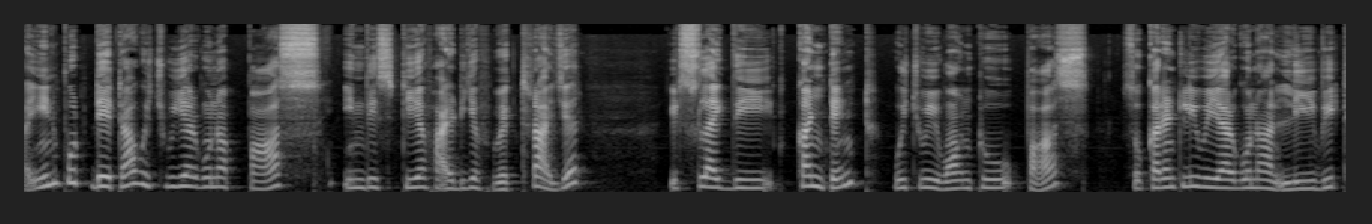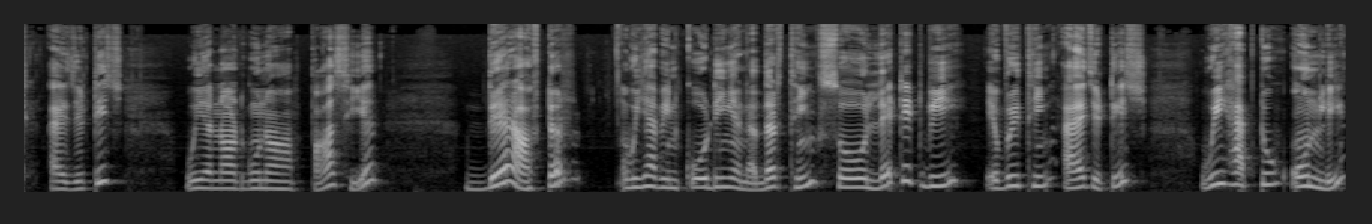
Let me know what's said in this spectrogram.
Uh, input data which we are gonna pass in this tf-idf vectorizer. It's like the content which we want to pass. So currently we are gonna leave it as it is we are not gonna pass here. Thereafter we have encoding and other things so let it be everything as it is. We have to only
